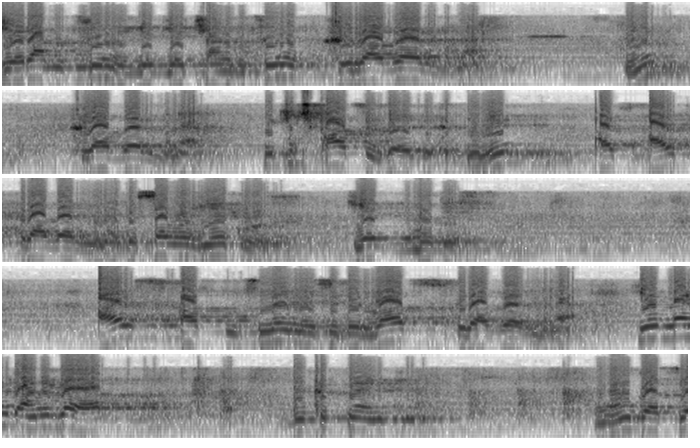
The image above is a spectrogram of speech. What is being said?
երանությունը եւ երջանկությունը հրավերն է։ Հրավերն է։ Մի քիչ բարձր դեր գտնի, բայց այդ հրավերն է, գսե որ եկուր եւ մտիր։ Այս աստուծմե մեզ դրված գրավերն է։ Եվ մենք անիգա գտնենք Ուգասի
